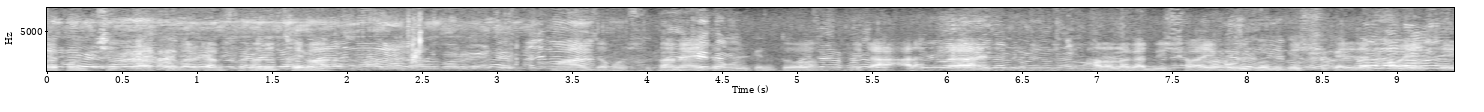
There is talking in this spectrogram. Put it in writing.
দেখুন একেবারে কান সুতা নিচ্ছে মাছ। মাছ যখন সুতা নেয়, তখন কিন্তু এটা আরেকটা ভালো লাগার বিষয়। অভিজ্ঞ অভিজ্ঞ শিকারীরা সবাই এসে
